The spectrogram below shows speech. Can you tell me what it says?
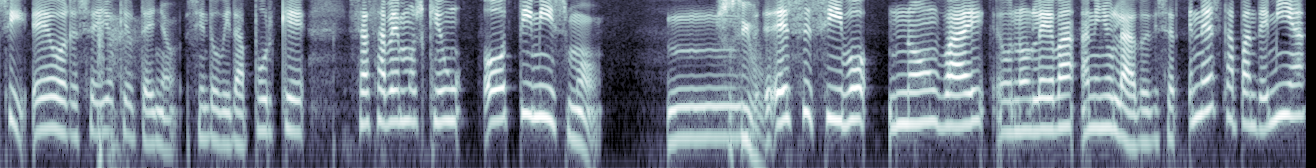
Sí, é o receio que eu teño, sin dúbida, porque xa sabemos que un optimismo mm, excesivo, excesivo non vai ou non leva a niño lado. E dizer, nesta pandemia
